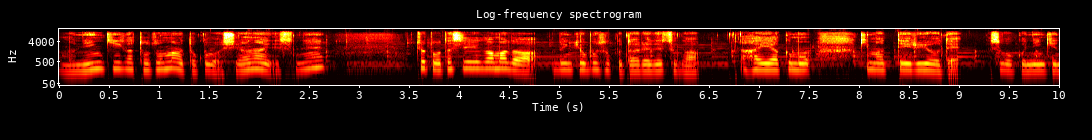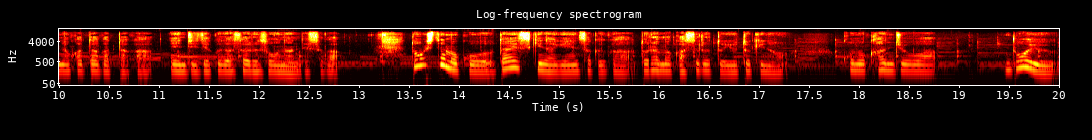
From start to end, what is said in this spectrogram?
もう人気がとどまるところを知らないですね。ちょっと私がまだ勉強不足であれですが配役も決まっているようですごく人気の方々が演じてくださるそうなんですがどうしてもこう大好きな原作がドラマ化するという時のこの感情はどういう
